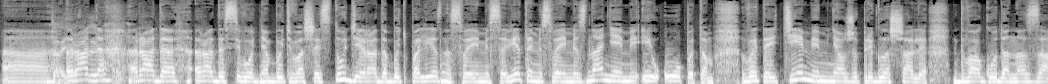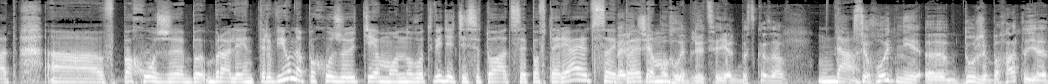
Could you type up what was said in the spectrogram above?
А, Да, я рада, знаю. рада, рада сегодня быть в вашей студии, рада быть полезна своими советами, своими знаниями и опытом в этой теме. Меня уже приглашали два года назад а, в похожее, б- брали интервью на похожую тему, но вот видите, ситуации повторяются, и Навіть ще поэтому... поглиблюється, як би сказав. Да. Сьогодні е, дуже багато, я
